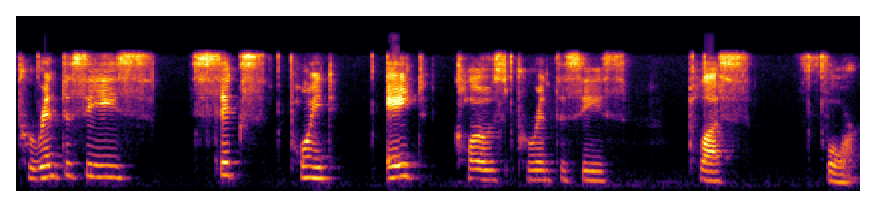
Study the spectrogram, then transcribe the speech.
parentheses 6.8 close parentheses plus 4.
